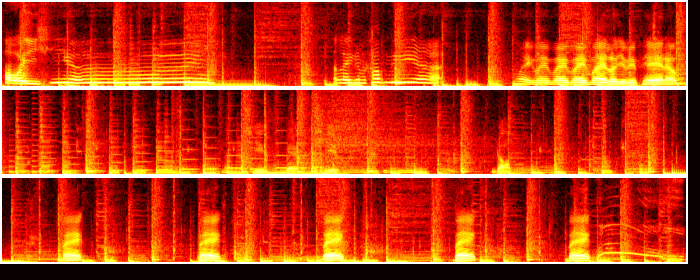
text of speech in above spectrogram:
เอาไอ้เหี้ยอะไรกันครับเนี่ยไม่ไม่ไม่ไม่ไม่เราจะไม่แพ้นะครับแบ็คชิปแบ็คชิปดรอปแบ็คแบ็ค แบ็คแบ็คแบ็ค Whoa,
